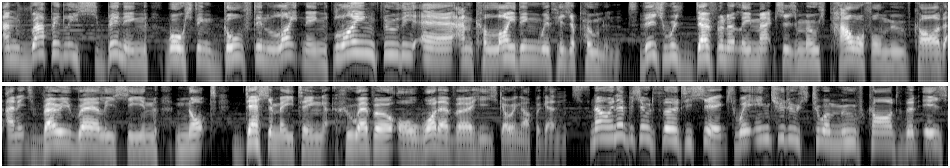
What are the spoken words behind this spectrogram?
and rapidly spinning whilst engulfed in lightning, flying through the air and colliding with his opponent. This was definitely Max's most powerful move card and it's very rarely seen not decimating whoever or whatever he's going up against. Now in episode 36, we're introduced to a move card that is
